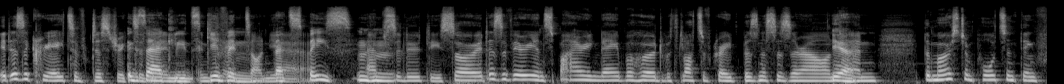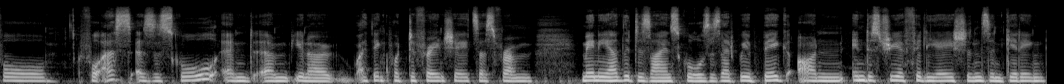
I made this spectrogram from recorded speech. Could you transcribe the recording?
it is a creative district. Exactly. in- It's in given Town, that yeah. space. Mhm. Absolutely. So it is a very inspiring neighborhood with lots of great businesses around. Yeah. And the most important thing for for us as a school, and um, you know, I think what differentiates us from many other design schools is that we're big on industry affiliations and getting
